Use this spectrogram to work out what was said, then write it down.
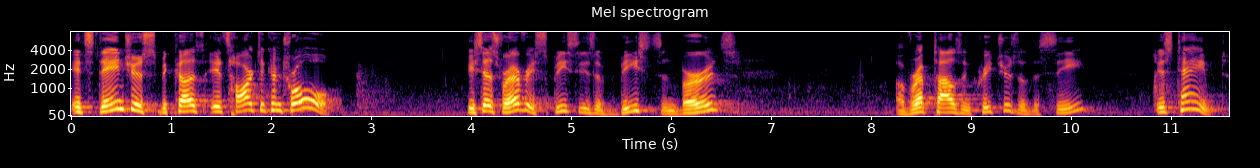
it's dangerous because it's hard to control. He says, for every species of beasts and birds, of reptiles and creatures of the sea, is tamed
